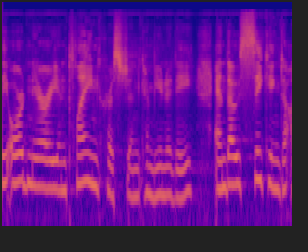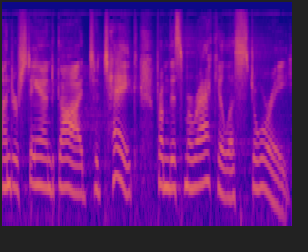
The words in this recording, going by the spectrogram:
the ordinary and plain Christian community and those seeking to understand God to take from this miraculous story.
